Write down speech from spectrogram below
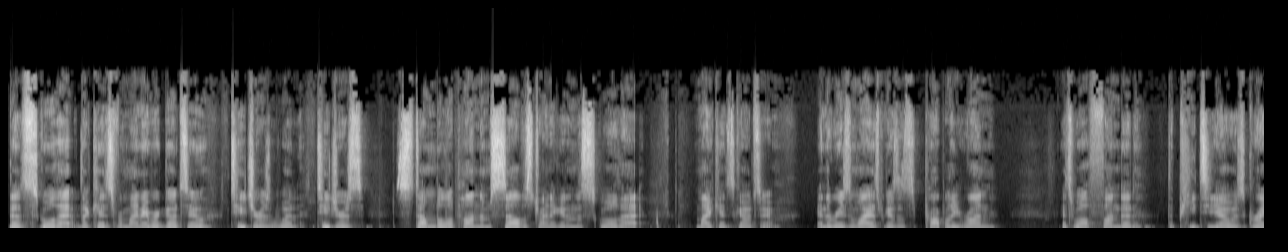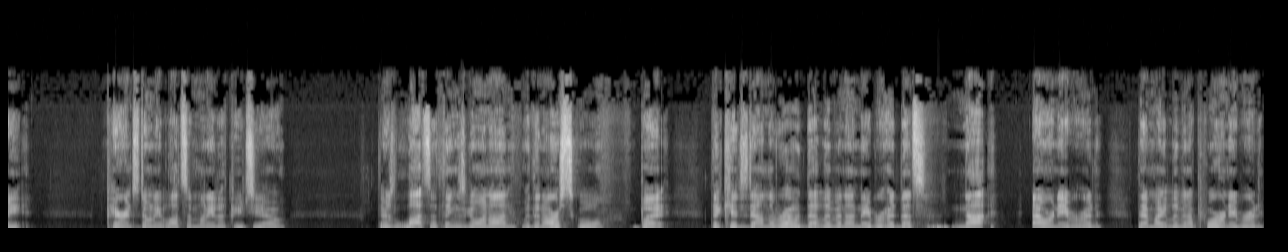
the school that the kids from my neighborhood go to, teachers would teachers stumble upon themselves trying to get into school that my kids go to. And the reason why is because it's properly run, it's well funded, the PTO is great. Parents donate lots of money to the PTO. There's lots of things going on within our school, but the kids down the road that live in a neighborhood that's not our neighborhood, that might live in a poorer neighborhood,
